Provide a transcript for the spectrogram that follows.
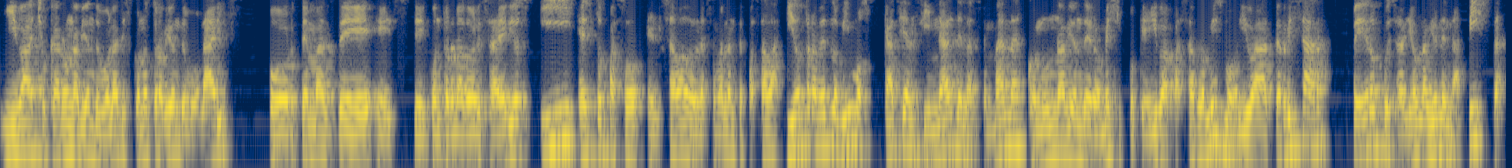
iba a chocar un avión de Volaris con otro avión de Volaris por temas de este, controladores aéreos. Y esto pasó el sábado de la semana antepasada. Y otra vez lo vimos casi al final de la semana con un avión de Aeroméxico que iba a pasar lo mismo, iba a aterrizar, pero pues había un avión en la pista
